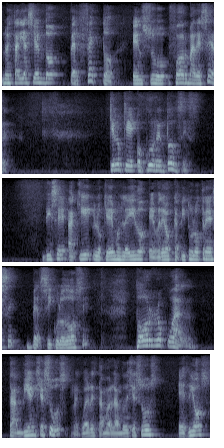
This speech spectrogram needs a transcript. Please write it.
no estaría siendo perfecto en su forma de ser. ¿Qué es lo que ocurre entonces? Dice aquí lo que hemos leído Hebreos capítulo 13, versículo 12, por lo cual también Jesús, recuerde, estamos hablando de Jesús, es Dios,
